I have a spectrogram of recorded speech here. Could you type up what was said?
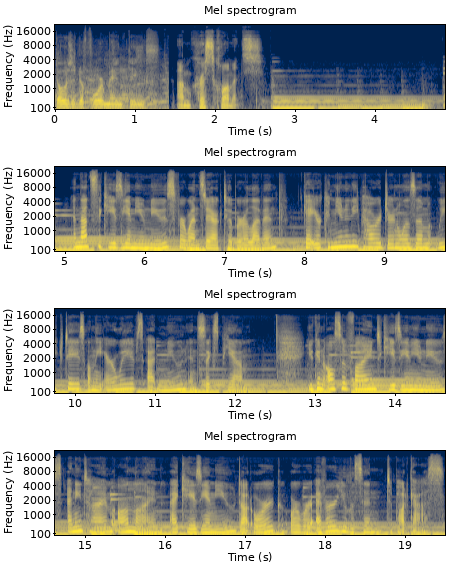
Those are the four main things. I'm Chris Clements. And that's the KZMU News for Wednesday, October 11th. Get your community powered journalism weekdays on the airwaves at noon and 6 p.m. You can also find KZMU News anytime online at kzmu.org or wherever you listen to podcasts.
